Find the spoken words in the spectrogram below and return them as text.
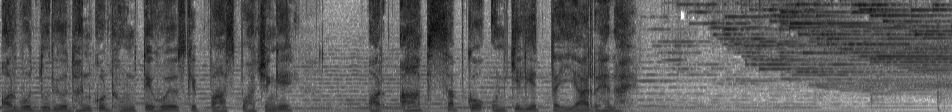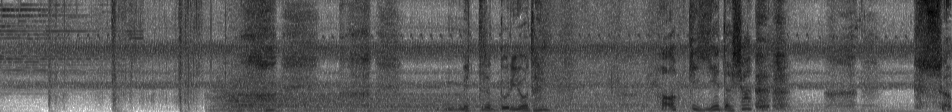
और वो दुर्योधन को ढूंढते हुए उसके पास पहुँचेंगे, और आप सबको उनके लिए तैयार रहना है। मित्र दुर्योधन आपकी ये दशा? सब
